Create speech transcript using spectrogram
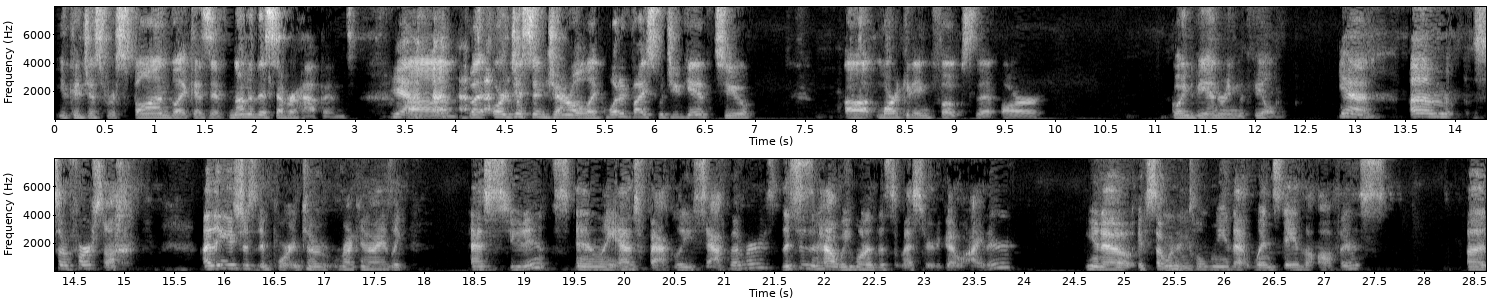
you could just respond like as if none of this ever happened yeah. um, but or just in general like what advice would you give to uh, marketing folks that are going to be entering the field yeah. Um, so first off, I think it's just important to recognize like as students and like as faculty staff members, this isn't how we wanted the semester to go either. You know, if someone Mhm. had told me that Wednesday in the office uh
